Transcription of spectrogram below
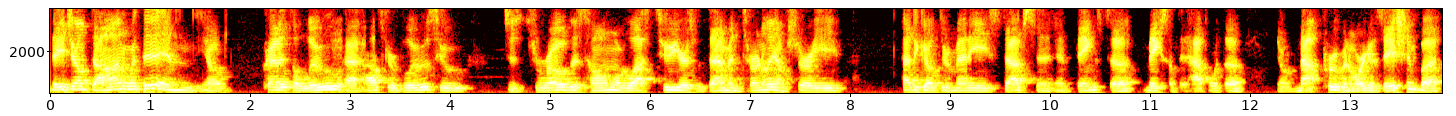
they jumped on with it. And you know, credit to Lou at Oskar Blues who just drove this home over the last two years with them internally. I'm sure he had to go through many steps and, and things to make something happen with a you know not proven organization, but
